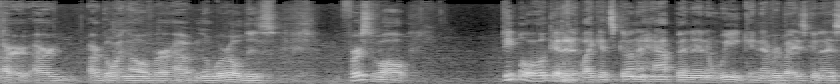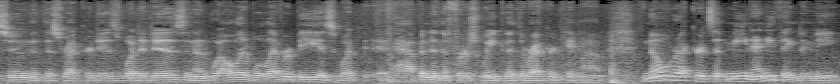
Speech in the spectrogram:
are are are going over out in the world is, first of all, people look at it like it's going to happen in a week, and everybody's going to assume that this record is what it is, and all it will ever be is what eh, happened in the first week that the record came out. No records that mean anything to me,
